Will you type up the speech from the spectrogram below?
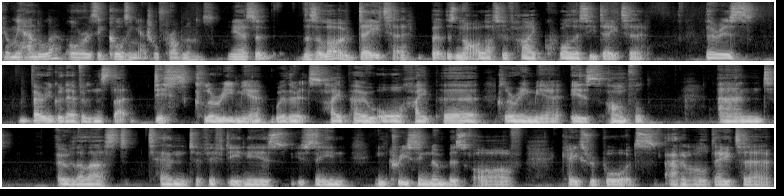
Can we handle that, or is it causing actual problems? Yeah, so there's a lot of data, but there's not a lot of high quality data. There is very good evidence that dyschloremia, whether it's hypo or hyperchloremia, is harmful. And over the last 10 to 15 years, you've seen increasing numbers of case reports, animal data,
